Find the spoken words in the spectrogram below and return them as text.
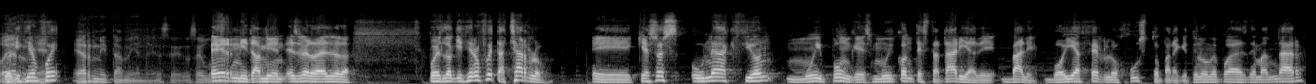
lo que hicieron fue. ¿eh? Ernie también, Ernie también, es verdad, es verdad. Pues lo que hicieron fue tacharlo. Eh, que eso es una acción muy punk, es muy contestataria de, vale, voy a hacer lo justo para que tú no me puedas demandar,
